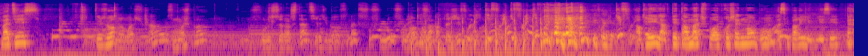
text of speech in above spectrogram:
Mathis, toujours Euh, moi je suis là, ça Ouais. bouge pas. Follow sur Insta, tirer du bas off mat, faut follow, faut liker, faut partager, faut liker, faut liker, faut liker, faut liker, faut liker. Rappelez, il a peut-être un match pour prochainement. Bon, à ce qui paraît, il est blessé.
